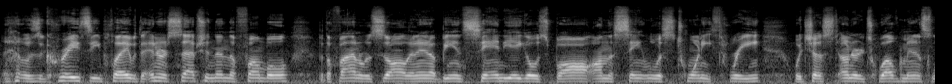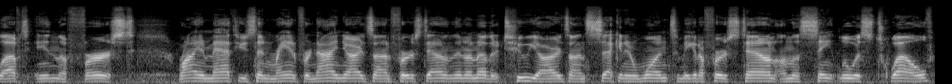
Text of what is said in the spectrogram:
it was a crazy play with the interception, then the fumble, but the final result it ended up being San Diego's ball on the St. Louis 23 with just under 12 minutes left in the first. Ryan Mathews then ran for nine yards on first down and then another two yards on second and one to make it a first down on the St. Louis 12.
